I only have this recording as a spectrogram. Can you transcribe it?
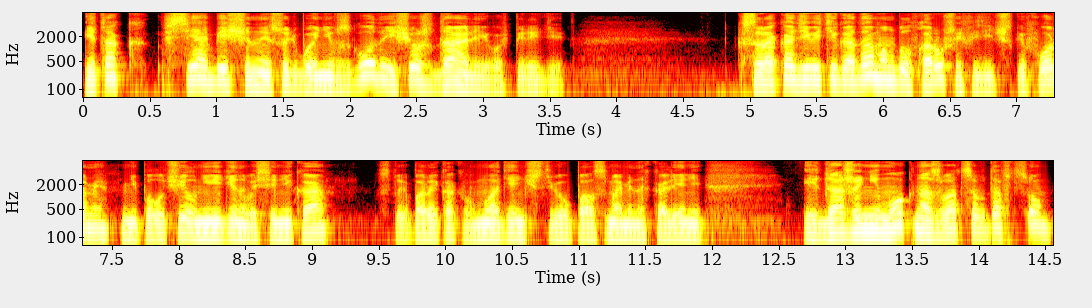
Итак, все обещанные судьбой невзгоды еще ждали его впереди. К 49 годам он был в хорошей физической форме, не получил ни единого синяка, с той поры, как в младенчестве упал с маминых коленей, и даже не мог назваться вдовцом.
